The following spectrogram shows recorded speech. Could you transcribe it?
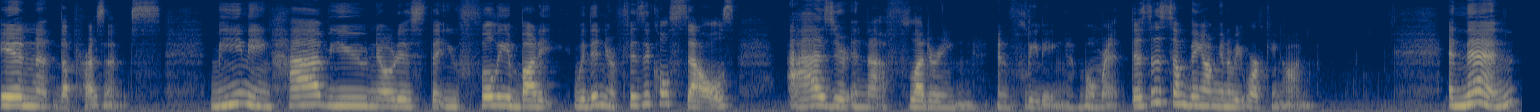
in the presence? Meaning, have you noticed that you fully embody within your physical cells as you're in that fluttering and fleeting moment? This is something I'm going to be working on. And then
